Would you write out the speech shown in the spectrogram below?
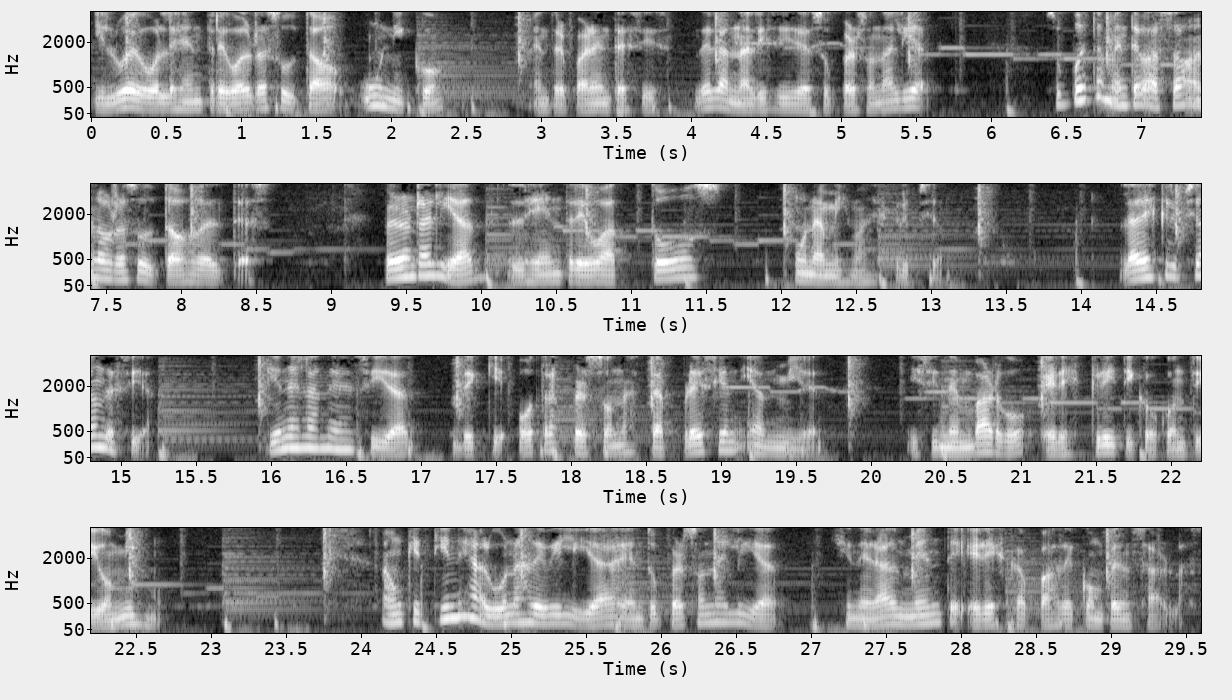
y luego les entregó el resultado único, entre paréntesis, del análisis de su personalidad, supuestamente basado en los resultados del test, pero en realidad les entregó a todos una misma descripción. La descripción decía, tienes la necesidad de que otras personas te aprecien y admiren, y sin embargo eres crítico contigo mismo. Aunque tienes algunas debilidades en tu personalidad, generalmente eres capaz de compensarlas.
